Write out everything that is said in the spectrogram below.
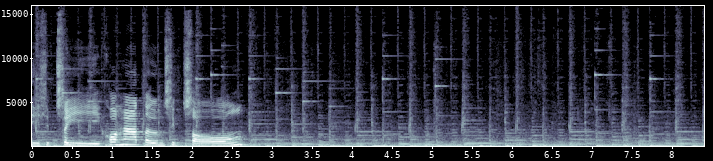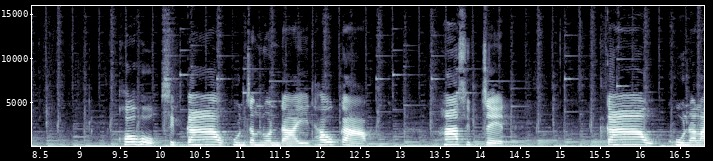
144 ข้อ 5 เติม 12 ข้อ 6 19 คูณจำนวนใดเท่ากับ 57 9 คูณอะไร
